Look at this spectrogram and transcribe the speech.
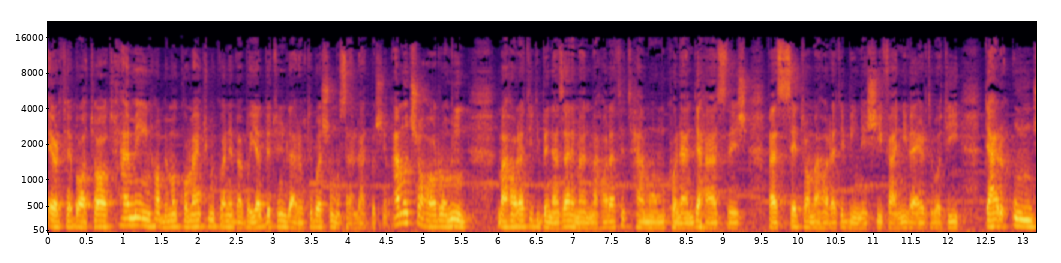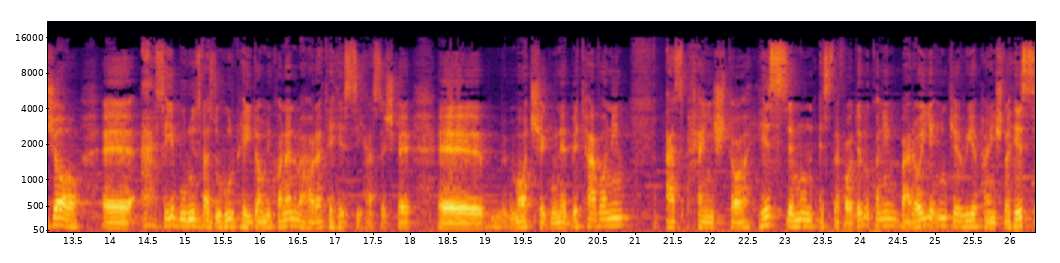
ارتباطات همه اینها به ما کمک می‌کنه و باید بتونیم در رابطه باشون مسلط باشیم. اما چهارمین مهارتی که به نظر من مهارت تمام کننده هستش و سه تا مهارت بینشی فنی و ارتباطی در اونجا عرصه بروز و ظهور پیدا می‌کنن مهارت حسی هستش که ما چگونه بتوانیم از پنج تا حسمون استفاده بکنیم. برای اینکه روی پنج تا حس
